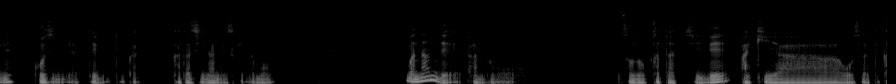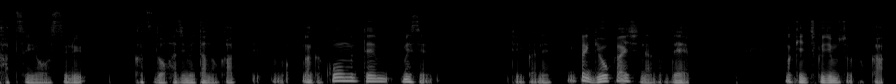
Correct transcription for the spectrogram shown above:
ね個人でやってるというか形なんですけども、まあ、なんであのその形で空き家をそうやって活用する活動を始めたのかっていうそのなんか工務店目線っていうかねやっぱり業界誌なので、まあ、建築事務所とか、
